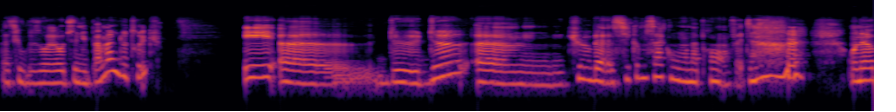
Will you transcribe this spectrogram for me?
parce que vous aurez retenu pas mal de trucs. Et euh, de 2, euh, que bah, c'est comme ça qu'on apprend en fait. on, a,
